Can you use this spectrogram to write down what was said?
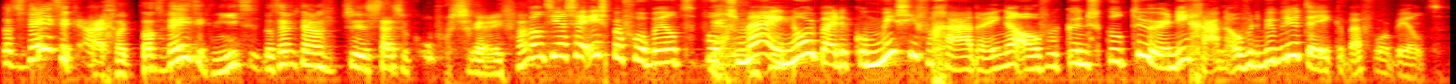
Dat weet ik eigenlijk. Dat weet ik niet. Dat heb ik namelijk destijds ook opgeschreven. Want ja, zij is bijvoorbeeld volgens mij nooit bij de commissievergaderingen over kunst, cultuur. En die gaan over de bibliotheken bijvoorbeeld.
